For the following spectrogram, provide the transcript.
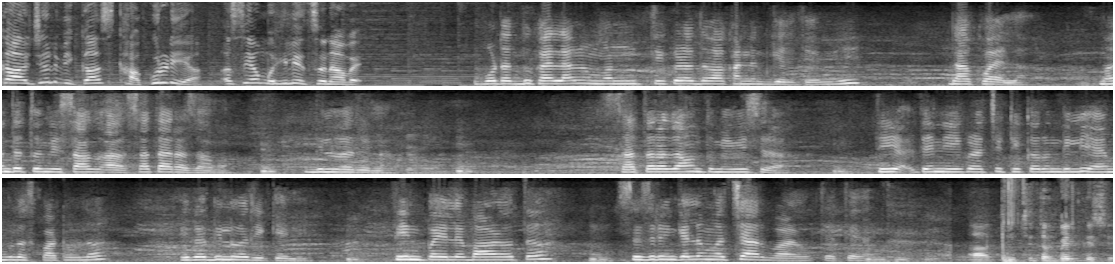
काजल विकास खाकुर्डिया असं या महिलेचं नाव आहे. पोटात दुखायला लागलं म्हणून तिकडे दवाखान्यात गेलते मी दाखवायला. म्हणते तुम्ही सा सातारा जावा डिलिव्हरीला. सातारा जाऊन तुम्ही विचारा ती त्यांनी इकडे चिठ्ठी करून दिली ॲम्ब्युलन्स पाठवलं. इकडे डिलिव्हरी केली. तीन पहिले बाळ होतं सिजरिंग केलं मग चार बाळ होते ते. आ, तुमची तब्येत कशी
